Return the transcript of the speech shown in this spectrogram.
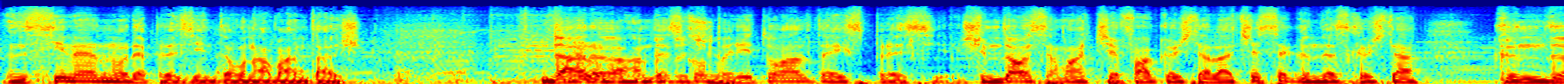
În sine nu reprezintă un avantaj. Dar Eu uh, am am văzut descoperit o altă expresie și îmi dau seama ce fac ăștia, la ce se gândesc ăștia când uh,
